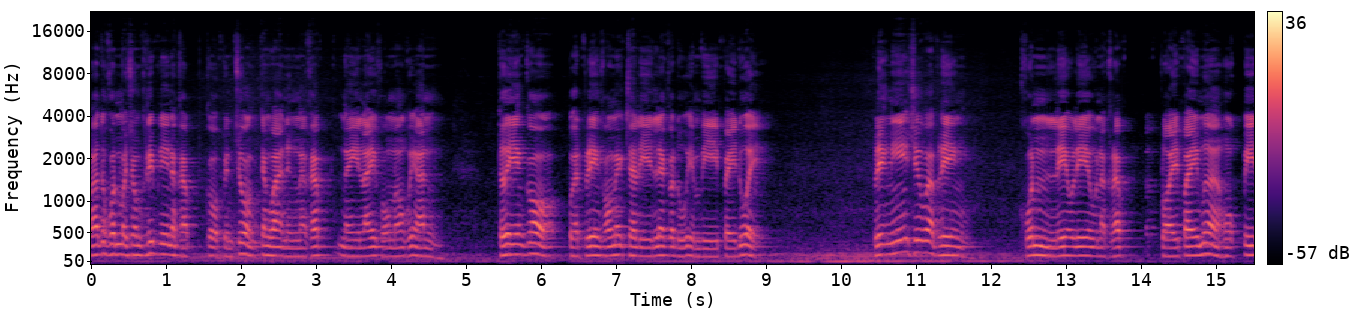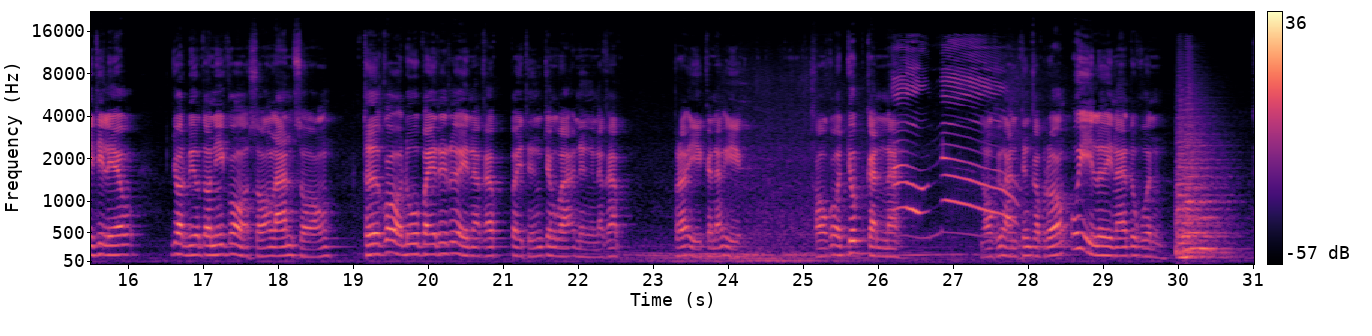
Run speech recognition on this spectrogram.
พาทุกคนมาชมคลิปนี้นะครับ ก็เป็นช่วงจังหวะหนึ่งนะครับ ในไลฟ์ของน้องคุยอัน เธอเองก็เปิดเพลงของแน็กชาลีและก็ดู MV ไปด้วย เพลงนี้ชื่อว่าเพลงคนเลวๆนะครับ ปล่อยไปเมื่อ 6 ปีที่แล้ว ยอดวิวตอนนี้ก็2ล้าน2เธอก็ดูไปเรื่อยๆนะครับ ไปถึงจังหวะหนึ่งนะครับ พระเอกกับนางเอกเขาก็จุ๊บกันนะน้องคืออันถึงกับร้อง อุ้ยเลยนะทุกคน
